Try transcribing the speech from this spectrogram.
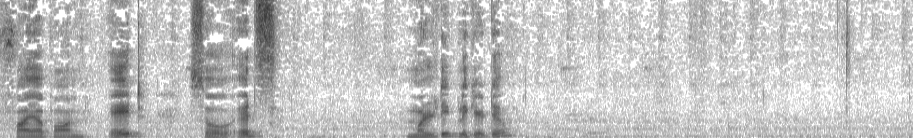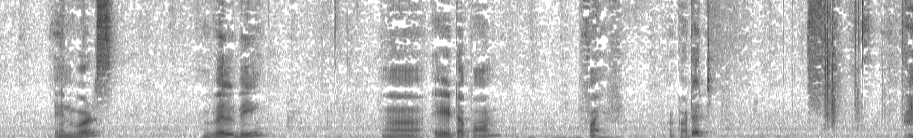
5 upon 8 so it's multiplicative inverse will be uh, 8 upon 5 I got it?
